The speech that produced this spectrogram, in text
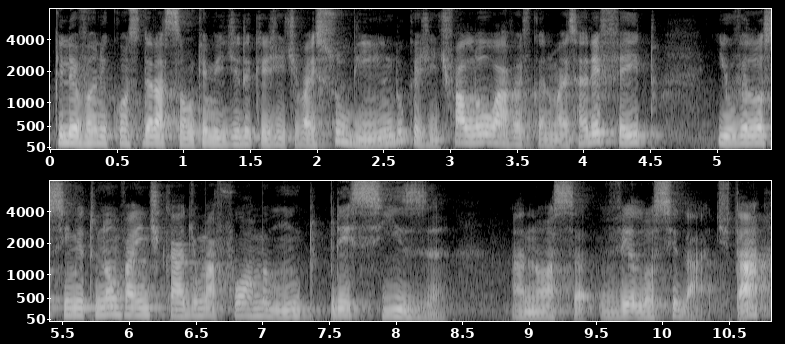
que levando em consideração que à medida que a gente vai subindo, que a gente falou, o ar vai ficando mais rarefeito e o velocímetro não vai indicar de uma forma muito precisa a nossa velocidade, tá?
